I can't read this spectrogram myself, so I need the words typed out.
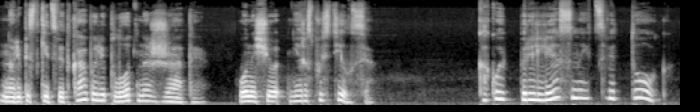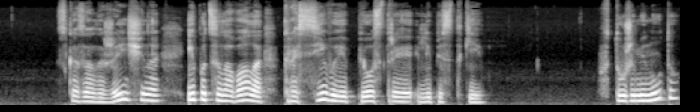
Но лепестки цветка были плотно сжаты. Он еще не распустился – какой прелестный цветок!» сказала женщина и поцеловала красивые пестрые лепестки. В ту же минуту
